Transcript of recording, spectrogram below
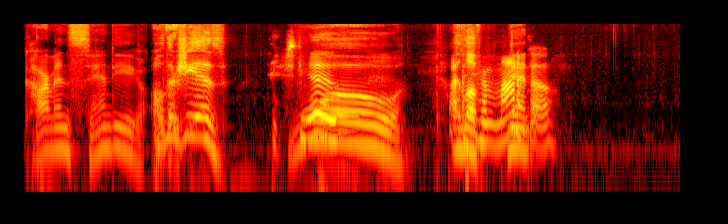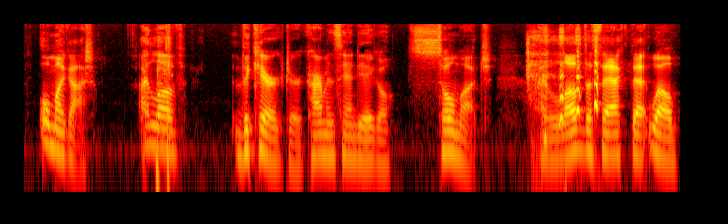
Carmen Sandiego. Oh, there she is. She is. Whoa. I love from man, Monaco. oh my gosh. I love the character, Carmen Sandiego, so much. I love the fact that, well,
